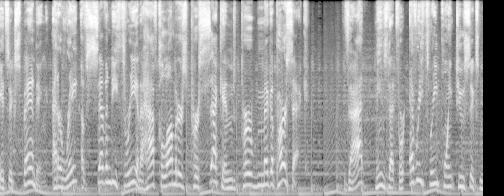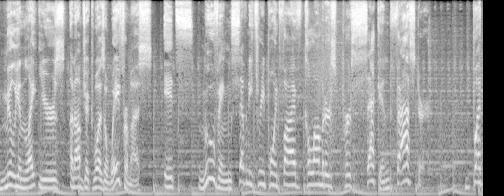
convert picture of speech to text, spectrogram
It's expanding at a rate of 73.5 kilometers per second per megaparsec. That means that for every 3.26 million light years an object was away from us, it's moving 73.5 kilometers per second faster. But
